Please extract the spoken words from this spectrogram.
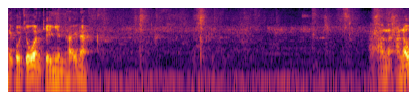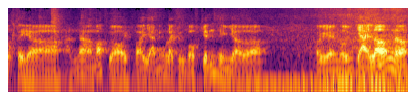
thì cô chú anh chị nhìn thấy nè. Anh anh út thì ờ, ảnh mất rồi bởi vì ảnh cũng là trụ cột chính thì giờ rồi à, người trai lớn nữa.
